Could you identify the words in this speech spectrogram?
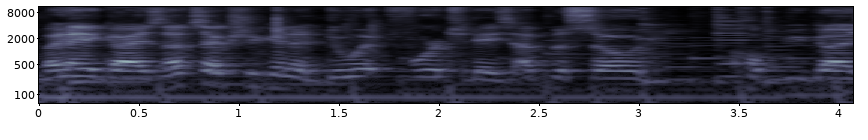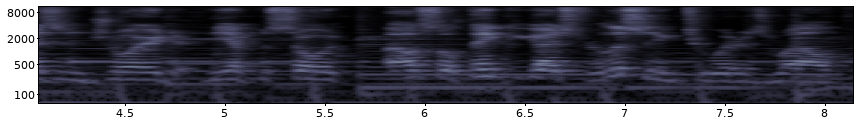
But hey, guys, that's actually going to do it for today's episode. Hope you guys enjoyed the episode. I also, thank you guys for listening to it as well.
